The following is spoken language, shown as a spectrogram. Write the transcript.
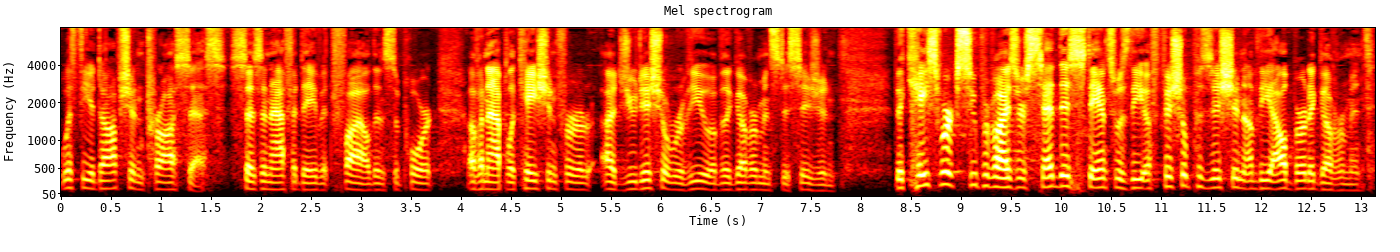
with the adoption process, says an affidavit filed in support of an application for a judicial review of the government's decision. The casework supervisor said this stance was the official position of the Alberta government.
